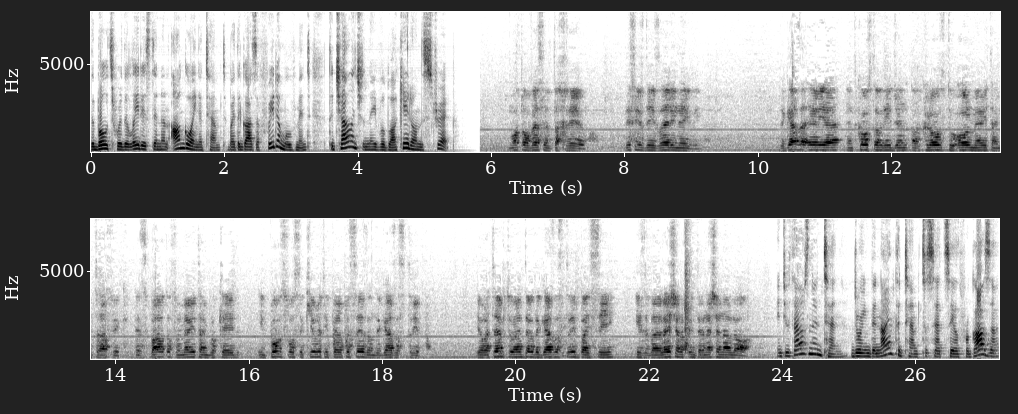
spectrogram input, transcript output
The boats were the latest in an ongoing attempt by the Gaza Freedom Movement to challenge the naval blockade on the Strip. Motor vessel Tahrir. This is the Israeli Navy. The Gaza area and coastal region are closed to all maritime traffic as part of a maritime blockade imposed for security purposes on the Gaza Strip. Your attempt to enter the Gaza Strip by sea is a violation of international law. In 2010, during the ninth attempt to set sail for Gaza,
